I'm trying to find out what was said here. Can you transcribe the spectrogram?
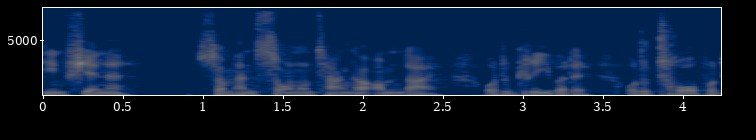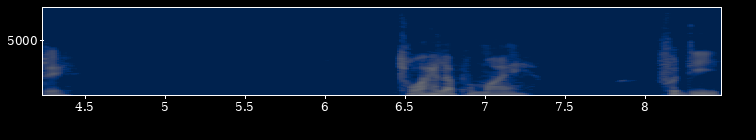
din fjende, som han så nogle tanker om dig, og du griber det, og du tror på det. Tror heller på mig, fordi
